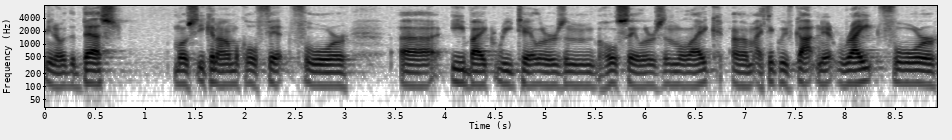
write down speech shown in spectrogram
you know, the best, most economical fit for uh, e-bike retailers and wholesalers and the like. Um, I think we've gotten it right for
